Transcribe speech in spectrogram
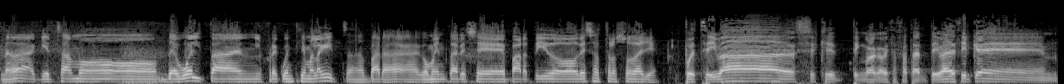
Nada, aquí estamos de vuelta en Frecuencia Malaguista para comentar ese partido desastroso de ayer. Pues te iba... Es que tengo la cabeza fatal. Te iba a decir que...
